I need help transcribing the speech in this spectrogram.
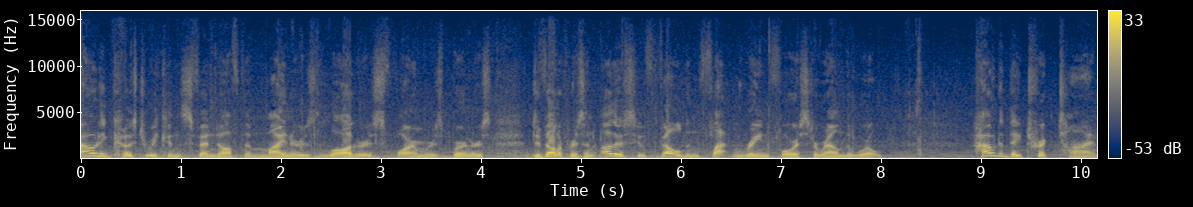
How did Costa Ricans fend off the miners, loggers, farmers, burners, developers, and others who felled and flattened rainforests around the world? How did they trick time?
